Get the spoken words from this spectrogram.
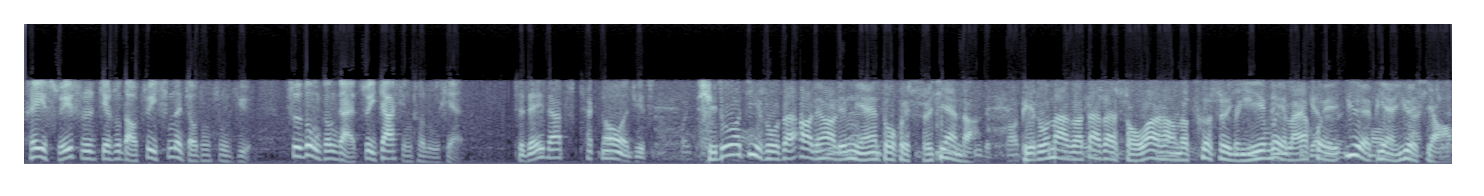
可以随时接收到最新的交通数据，自动更改最佳行车路线。Today, that's technology. 许多技术在2020年都会实现的，比如那个戴在手腕上的测试仪，未来会越变越小，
